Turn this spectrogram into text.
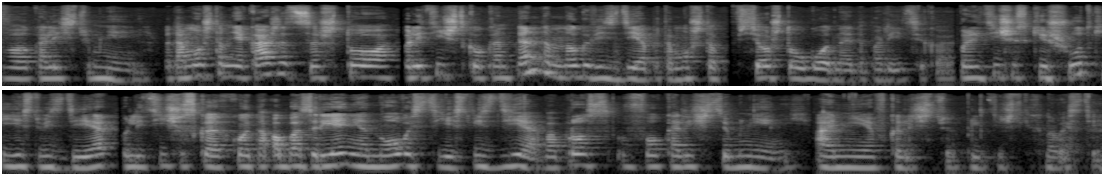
в количестве мнений. Потому что мне кажется, что политического контента много везде, потому что все что угодно это политика. Политические шутки есть везде, политическое какое-то обозрение, новости есть везде. Вопрос в количестве мнений, а не в количестве политических новостей.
